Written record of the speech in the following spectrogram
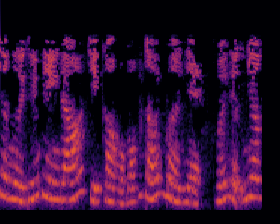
cho người thiếu niên đó chỉ còn một bóng tối mờ nhạt với nữ nhân.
